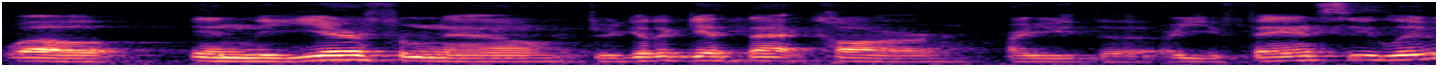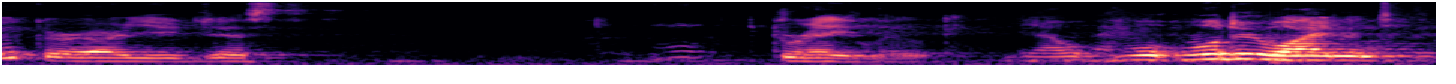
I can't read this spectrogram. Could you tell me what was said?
Well, in the year from now, if you're gonna get that car, are you the are you fancy Luke or are you just gray Luke? Yeah, we'll, we'll do white interior.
